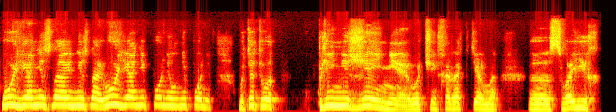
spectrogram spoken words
ой, я не знаю, не знаю, ой, я не понял, не понял. Вот это вот принижение очень характерно э, своих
